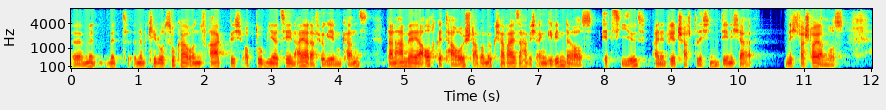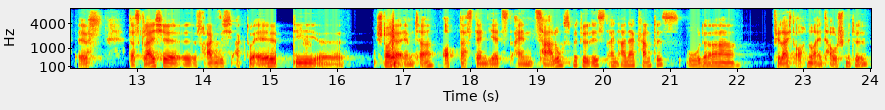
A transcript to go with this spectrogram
äh, äh, mit, mit einem Kilo Zucker und frage dich, ob du mir zehn Eier dafür geben kannst, dann haben wir ja auch getauscht, aber möglicherweise habe ich einen Gewinn daraus erzielt, einen wirtschaftlichen, den ich ja nicht versteuern muss. Äh, das gleiche äh, fragen sich aktuell die äh, Steuerämter, ob das denn jetzt ein Zahlungsmittel ist, ein anerkanntes oder vielleicht auch nur ein Tauschmittel.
